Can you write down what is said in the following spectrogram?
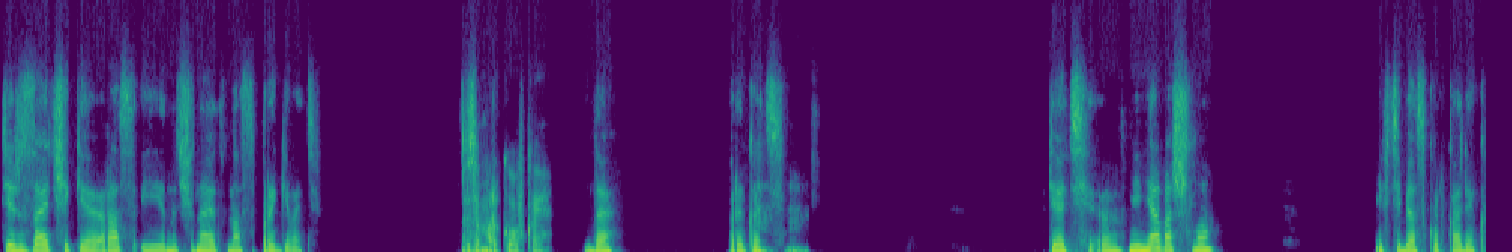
те же зайчики раз и начинают в нас спрыгивать. За морковкой. Да прыгать. Пять э, в меня вошло. И в тебя сколько, Олег?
